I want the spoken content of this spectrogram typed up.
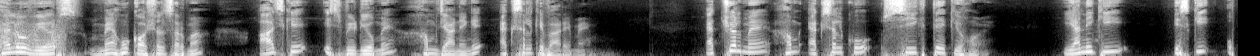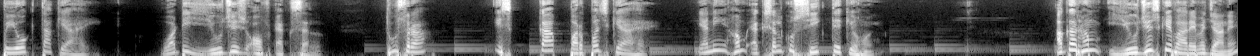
हेलो व्यूअर्स मैं हूँ कौशल शर्मा। आज के इस वीडियो में हम जानेंगे एक्सेल के बारे में। एक्चुअल में हम एक्सेल को सीखते क्यों हैं? यानी कि इसकी उपयोगिता क्या है? What is usages of Excel दूसरा, इसका पर्पज क्या है? यानी हम एक्सेल को सीखते क्यों हैं? अगर हम यूजेज के बारे में जानें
